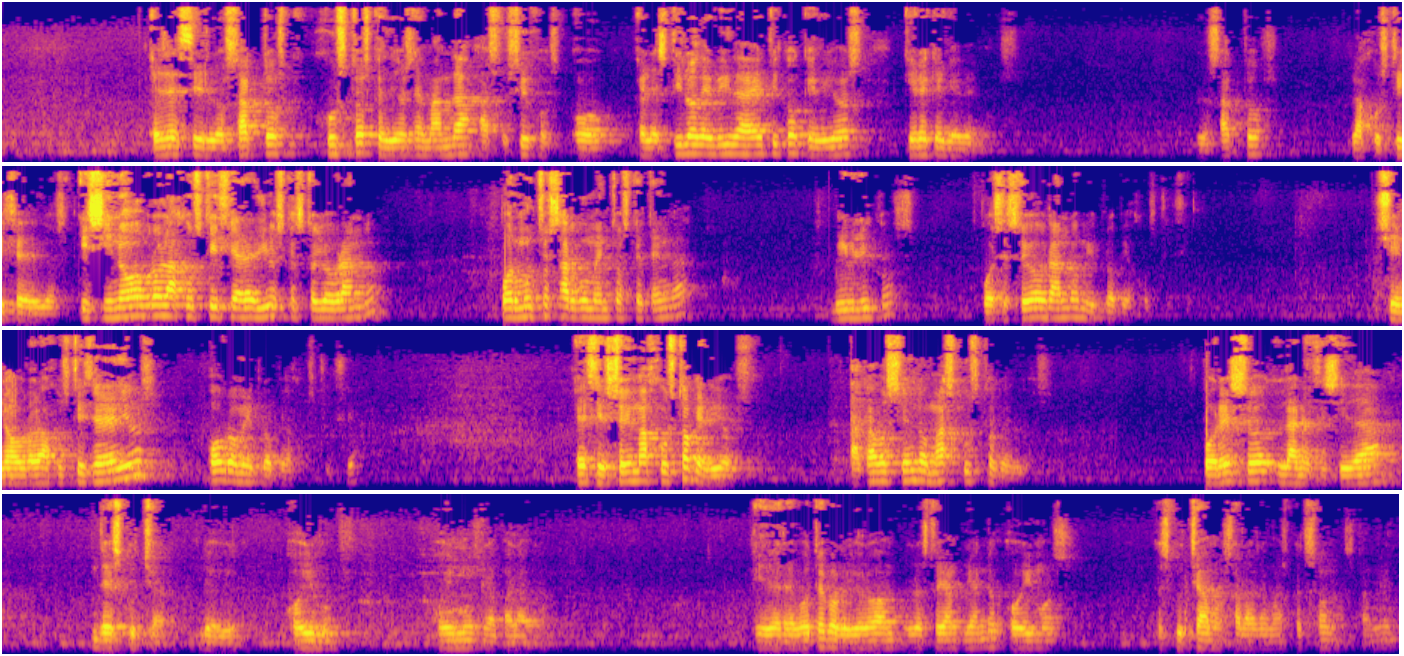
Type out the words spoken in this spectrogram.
Es decir, los actos justos que Dios demanda a sus hijos o el estilo de vida ético que Dios quiere que llevemos. Los actos, la justicia de Dios. Y si no obro la justicia de Dios que estoy obrando, por muchos argumentos que tenga, bíblicos, pues estoy obrando mi propia justicia. Si no obro la justicia de Dios, obro mi propia justicia. Es decir, soy más justo que Dios. Acabo siendo más justo que Dios. Por eso la necesidad de escuchar, de oír. Oímos, oímos la palabra. Y de rebote, porque yo lo, lo estoy ampliando, oímos escuchamos a las demás personas también,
